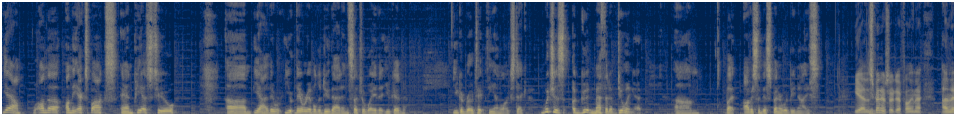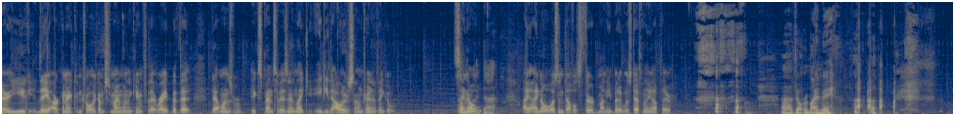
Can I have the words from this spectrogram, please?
Yeah, on the on the Xbox and PS2, um, yeah, they were you, they were able to do that in such a way that you could you could rotate with the analog stick, which is a good method of doing it. Um, but obviously, the spinner would be nice. Yeah, the spinners are definitely not. And there, you the Arkanoid controller comes to mind when it came for that, right? But that that one's expensive, isn't it? Like eighty dollars. I'm trying to think of. Something know. like that. I, I know it wasn't Devil's Third money, but it was definitely up there. Uh, don't remind me.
